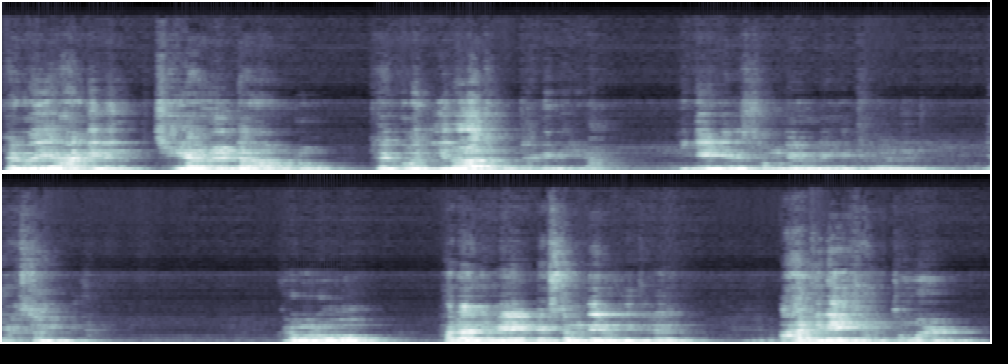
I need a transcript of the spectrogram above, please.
결국 이 아기는 재앙을 당함으로 결국 일어나지 못하게 되리라. 이게 이제 성경이 우리에게 주는 약속입니다. 그러므로 하나님의 백성된 우리들은 악인의 형통을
